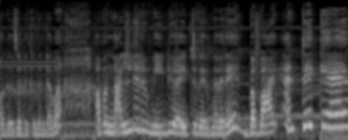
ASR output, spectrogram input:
ഓർഡേഴ്സ് എടുക്കുന്നുണ്ടാവുക. അപ്പം നല്ലൊരു വീഡിയോ ആയിട്ട് വരുന്നവരെ ബൈ ആൻഡ് ടേക്ക് കെയർ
